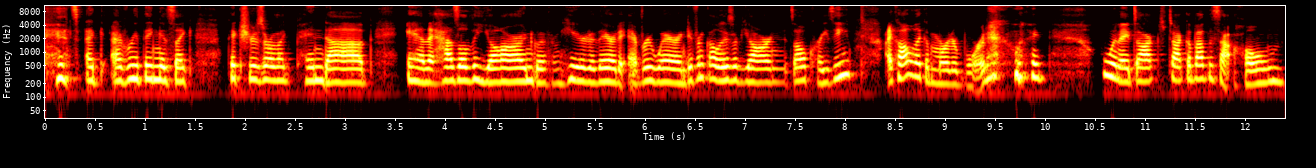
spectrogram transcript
it's like everything is like pictures are like pinned up and it has all the yarn going from here to there to everywhere and different colors of yarn it's all crazy i call it like a murder board when i when i talk talk about this at home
